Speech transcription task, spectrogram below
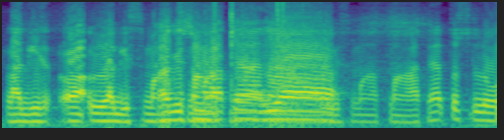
lagi lu lagi semangat Lagi semangatnya, semangatnya, iya. lagi semangat semangatnya terus lu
